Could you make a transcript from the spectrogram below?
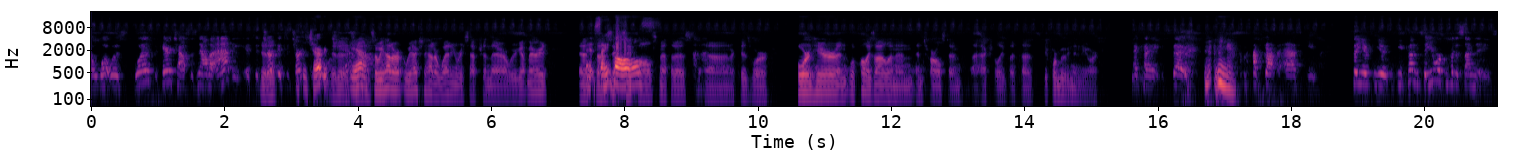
uh, what was was the Carriage House is now the Abbey. It's a It church. It's a church. It's a church. It is. Yeah. Yeah. So we had our we actually had our wedding reception there. We got married at, At uh, St. St. Paul's. Paul's Methodist, uh, and our kids were born here and well, Pawleys Island and, and Charleston uh, actually, but uh, before moving to New York. Okay, so I've got to ask you. So you you you come. So you're working for the Sun News.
